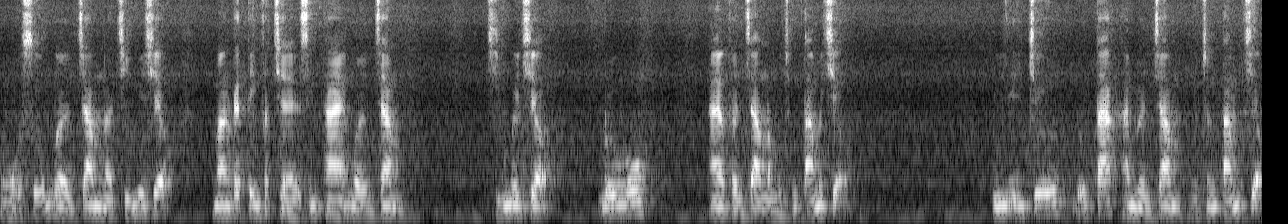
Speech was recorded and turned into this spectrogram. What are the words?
ủng hộ số 10% là 90 triệu. Marketing phát triển hệ sinh thái 10% 90 triệu. Đội ngũ 2% là 180 triệu. Quý vị chữ đối tác 20% 180 triệu.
